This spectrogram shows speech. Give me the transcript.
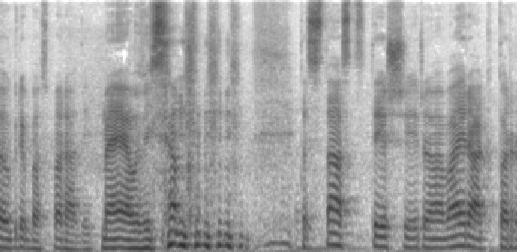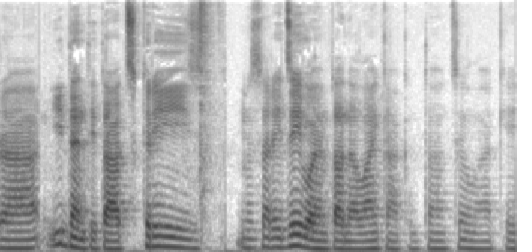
tev gribas parādīt mēli visam. tas stāsts tieši ir vairāk par identitātes krīzi Mēs arī dzīvojam tādā laikā, kad uh, cilvēki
